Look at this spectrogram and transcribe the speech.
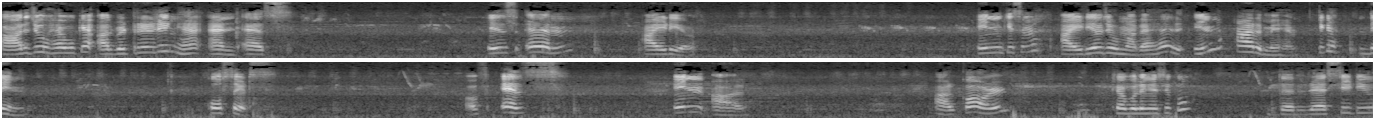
आर जो है वो क्या? आर्बिट्री रिंग है and S is an ideal in किसमें? आइडियल जो हमारा है इन आर में है, ठीक है? Then cosets of S in R are called क्या बोलेंगे इसी को? द रेसिड्यू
